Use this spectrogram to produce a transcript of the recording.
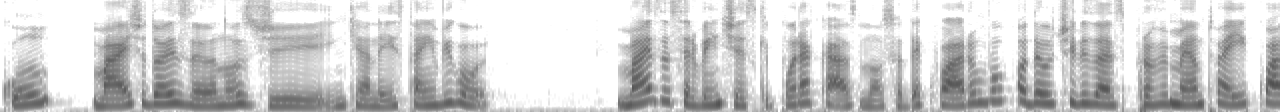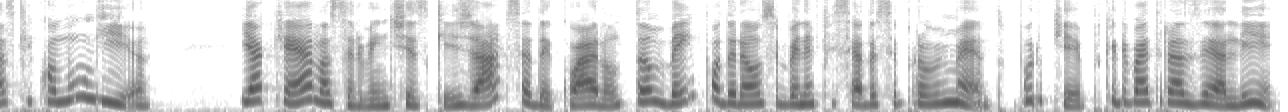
com mais de dois anos de, em que a lei está em vigor. Mas as serventias que por acaso não se adequaram vão poder utilizar esse provimento aí quase que como um guia. E aquelas serventias que já se adequaram também poderão se beneficiar desse provimento. Por quê? Porque ele vai trazer ali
